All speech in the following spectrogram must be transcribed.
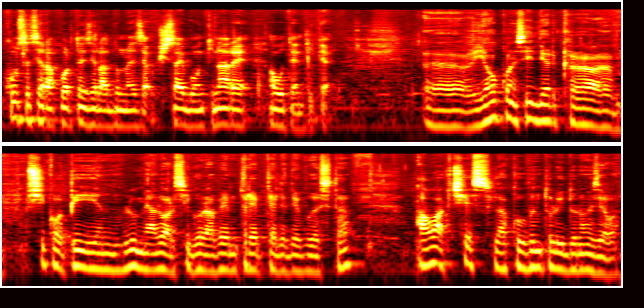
cum să se raporteze la Dumnezeu și să aibă o închinare autentică. Eu consider că și copiii în lumea lor, sigur avem treptele de vârstă, au acces la cuvântul lui Dumnezeu.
